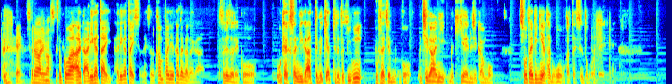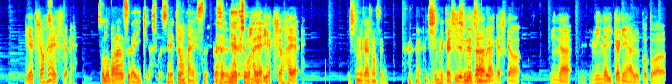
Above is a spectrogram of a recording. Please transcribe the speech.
確かに。それはありますね。そこはあれかありがたいありがたいですよねそのカンパニーの方々がそれぞれこうお客さんにガーって向き合ってる時に僕たちはこう内側に向き合える時間も相対的には多分多かったりすると思うんで。リアクション早いですよね。そのバランスがいい気がしますねリアク。ション早いですね。リアクション早。いリアクション早い。一瞬で返しますよ。一瞬で返し、一瞬で一瞬で決まさ、なんる。かしかも、みんな、みんないい加減あることは、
